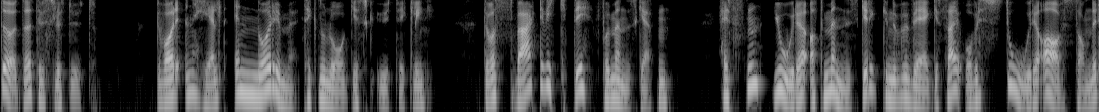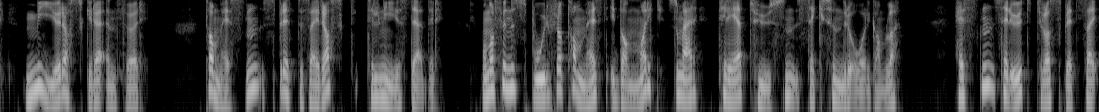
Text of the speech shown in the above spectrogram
døde til slutt ut. Det var en helt enorm teknologisk utvikling. Det var svært viktig for menneskeheten. Hesten gjorde at mennesker kunne bevege seg over store avstander mye raskere enn før. Tamhesten spredte seg raskt til nye steder. Man har funnet spor fra tamhest i Danmark som er 3600 år gamle. Hesten ser ut til å ha spredt seg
